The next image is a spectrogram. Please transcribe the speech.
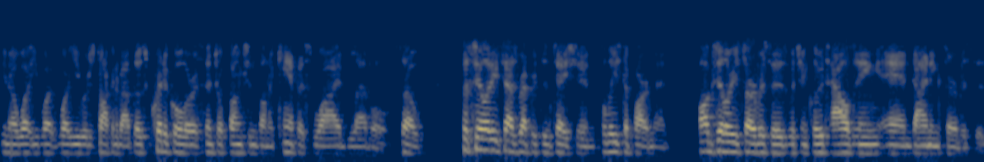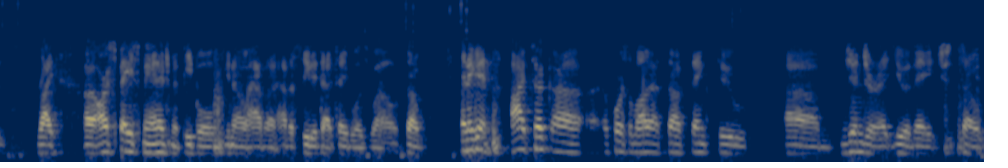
you know, what you, what, what you were just talking about, those critical or essential functions on a campus wide level. So facilities has representation, police department, auxiliary services, which includes housing and dining services, right? uh, our space management people, you know, have a have a seat at that table as well. So, and again, I took, uh, of course, a lot of that stuff thanks to um, Ginger at U of H. So,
